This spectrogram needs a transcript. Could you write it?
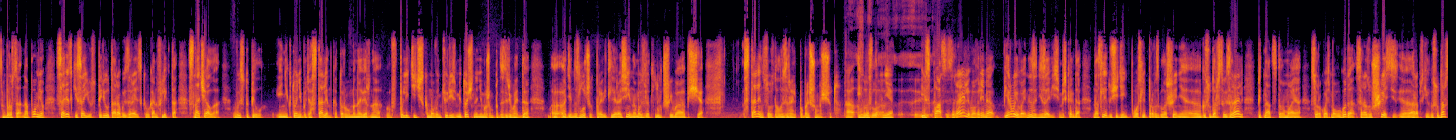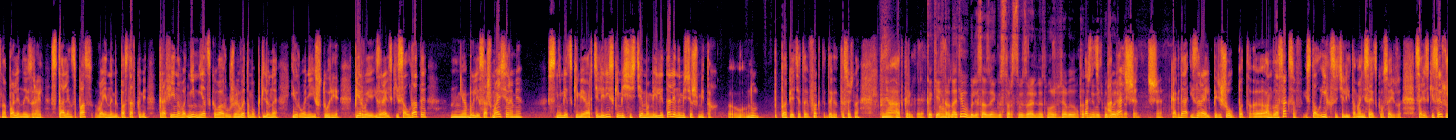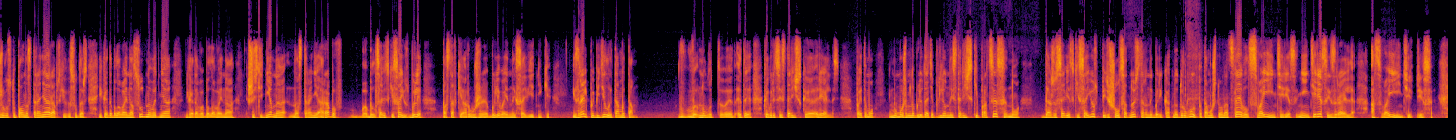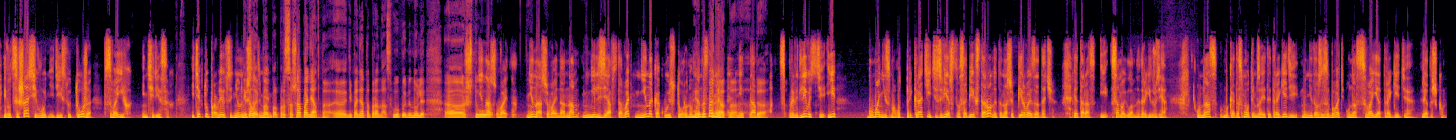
Просто напомню, Советский Союз в период арабо-израильского конфликта сначала выступил и не кто-нибудь, а Сталин, которого мы, наверное, в политическом авантюризме точно не можем подозревать, да, а, один из лучших правителей России, на мой взгляд, лучший вообще. Сталин создал Израиль, по большому счету. А, и создал... на стороне и спас Израиль во время Первой войны за независимость, когда на следующий день после провозглашения э, государства Израиль, 15 мая 1948 года, сразу шесть э, арабских государств напали на Израиль. Сталин спас военными поставками трофейного немецкого оружия. В этом определенная ирония истории. Первые израильские солдаты были со шмайсерами, с немецкими артиллерийскими системами и летали на мессершмиттах. Э, ну, опять, это факты достаточно э, открытые. Какие альтернативы были созданию государства Израиль? Ну, это, может об этом как-нибудь поговорим. А дальше, да. дальше, когда Израиль перешел под э, англосаксов и стал их сателлитом, а не Советского Союза, Советский Союз уже выступал на стороне арабских государств. И когда была война судного дня, и когда была война шестидневная, на стороне арабов был Советский Союз. Были поставки оружия, были военные советники. Израиль победил и там, и там. В, ну вот э, это, как говорится, историческая реальность. Поэтому мы можем наблюдать определенные исторические процессы, но даже Советский Союз перешел с одной стороны баррикад на другую, потому что он отстаивал свои интересы. Не интересы Израиля, а свои интересы. И вот США сегодня действуют тоже в своих интересах. И те, кто управляют Соединенными Николай, Штатами... Про, про США понятно, э, непонятно про нас. Вы упомянули, э, что... Не наша война. Не наша война. Нам нельзя вставать ни на какую сторону. Мы Это понятно, нет, да. справедливости и гуманизма. Вот прекратить зверство с обеих сторон – это наша первая задача. Это раз. И самое главное, дорогие друзья, у нас, мы когда смотрим за этой трагедией, мы не должны забывать, у нас своя трагедия рядышком.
